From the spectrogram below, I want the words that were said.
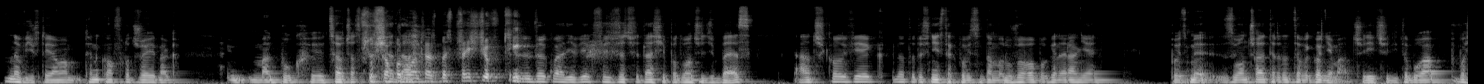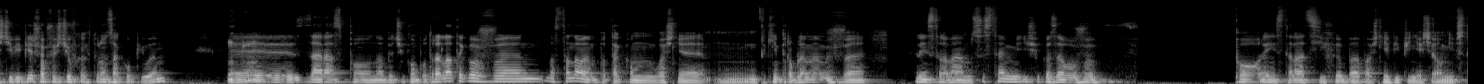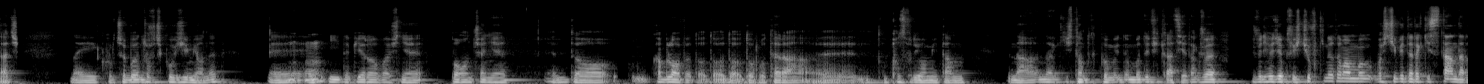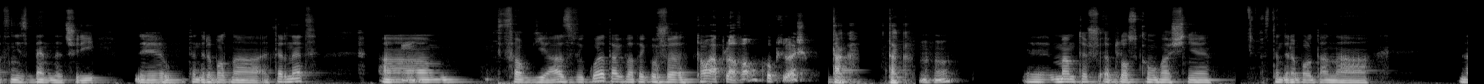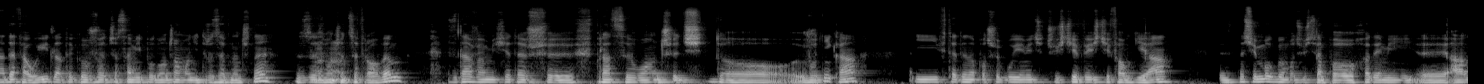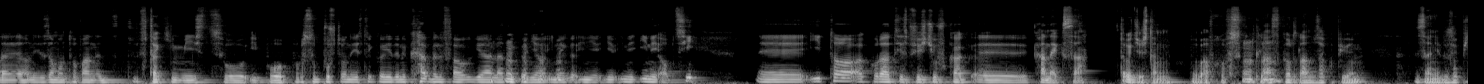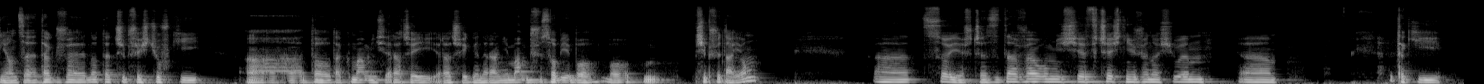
No widzisz, to ja mam ten komfort, że jednak MacBook cały czas Wszystko posiada... podłączasz bez przejściówki. Dokładnie, większość rzeczy da się podłączyć bez. Aczkolwiek no to też nie jest tak powiedzmy tam różowo, bo generalnie powiedzmy złącza internetowego nie ma, czyli, czyli to była właściwie pierwsza przejściówka, którą zakupiłem mhm. e, zaraz po nabyciu komputera, dlatego że no, stanąłem pod taką właśnie m, takim problemem, że reinstalowałem system i się okazało, że po reinstalacji chyba właśnie Wi-Fi nie chciało mi wstać. No i kurczę, byłem troszeczkę uziemiony e, mhm. i dopiero właśnie połączenie do kablowe do, do, do, do routera y, pozwoliło mi tam na, na jakieś tam modyfikacje. Także jeżeli chodzi o przejściówki, no to mam właściwie ten taki standard niezbędny, czyli y, ten robot na Ethernet, A mhm. VGA zwykłe, tak, dlatego że... Tą Apple'ową kupiłeś? Tak, tak. Mhm. Y, mam też Apple'owską właśnie z Thunderbolta na, na DVI, dlatego że czasami podłączam monitor zewnętrzny ze mhm. złączem cyfrowym. Zdarza mi się też y, w pracy łączyć do rzutnika i wtedy no, potrzebuję mieć oczywiście wyjście VGA. Znaczy mógłbym oczywiście tam po HDMI, y, ale on jest zamontowany w takim miejscu i po, po prostu puszczony jest tylko jeden kabel VGA, dlatego nie ma innego, innej, innej opcji. I to akurat jest przejściówka Canexa. To gdzieś tam chyba w mhm. zakupiłem za nieduże pieniądze. Także no te trzy przejściówki to tak mam i raczej, raczej generalnie mam przy sobie, bo, bo się przydają. Co jeszcze? Zdarzało mi się wcześniej, że nosiłem taki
